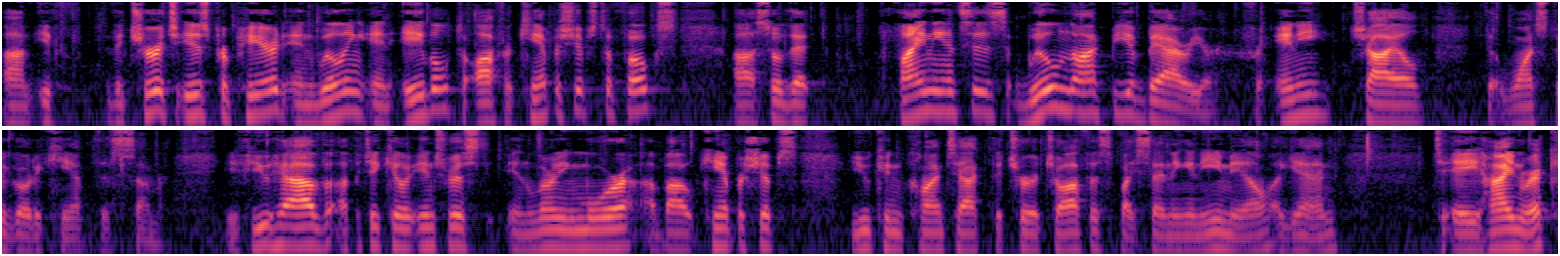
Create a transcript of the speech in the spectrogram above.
Um, if the church is prepared and willing and able to offer camperships to folks uh, so that finances will not be a barrier for any child that wants to go to camp this summer. If you have a particular interest in learning more about camperships, you can contact the church office by sending an email, again, to a Heinrich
